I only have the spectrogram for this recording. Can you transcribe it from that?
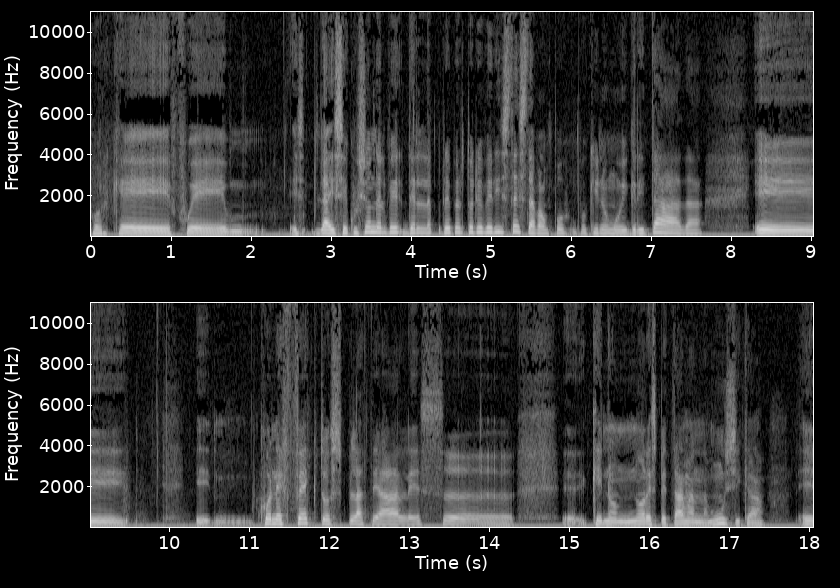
porque fue mm, la ejecución del, repertorio verista estaba un, po, poquito muy gritada, eh, eh, con efectos plateales. Eh, eh, que no, no, respetaban la música y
